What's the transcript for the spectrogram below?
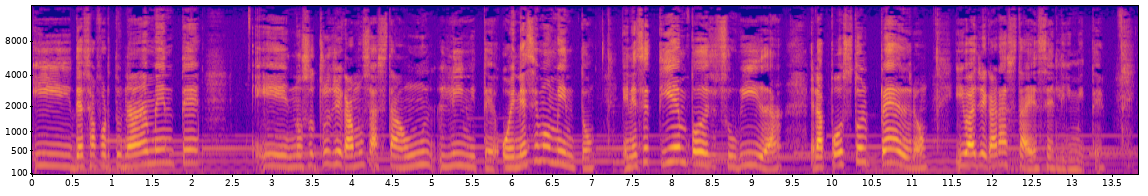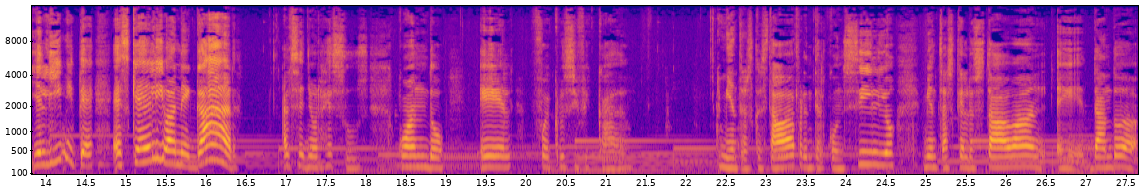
y desafortunadamente eh, nosotros llegamos hasta un límite o en ese momento, en ese tiempo de su vida, el apóstol Pedro iba a llegar hasta ese límite. Y el límite es que él iba a negar al Señor Jesús cuando Él fue crucificado. Mientras que estaba frente al concilio, mientras que lo estaban eh, dando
